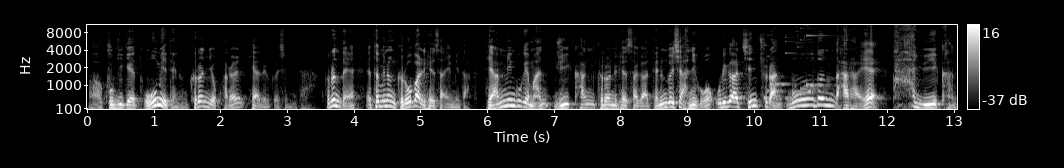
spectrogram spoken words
어, 국익에 도움이 되는 그런 역할을 해야 될 것입니다. 그런데 애터미는 글로벌 회사입니다. 대한민국에만 유익한 그런 회사가 되는 것이 아니고 우리가 진출한 모든 나라에 다 유익한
